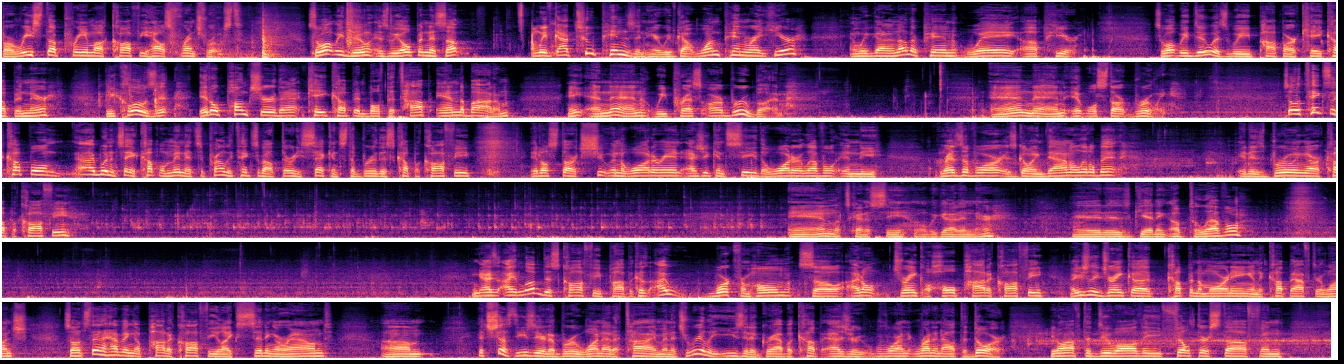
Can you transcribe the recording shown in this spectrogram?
Barista Prima Coffee House French Roast. So what we do is we open this up and we've got two pins in here. We've got one pin right here and we've got another pin way up here. So what we do is we pop our K-cup in there, we close it, it'll puncture that K-cup in both the top and the bottom, okay? and then we press our brew button. And then it will start brewing. So it takes a couple, I wouldn't say a couple minutes, it probably takes about 30 seconds to brew this cup of coffee. It'll start shooting the water in. As you can see, the water level in the reservoir is going down a little bit. It is brewing our cup of coffee. And let's kind of see what we got in there. It is getting up to level. Guys, I love this coffee pot because I work from home, so I don't drink a whole pot of coffee. I usually drink a cup in the morning and a cup after lunch. So instead of having a pot of coffee like sitting around, um, it's just easier to brew one at a time and it's really easy to grab a cup as you're run, running out the door. You don't have to do all the filter stuff and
